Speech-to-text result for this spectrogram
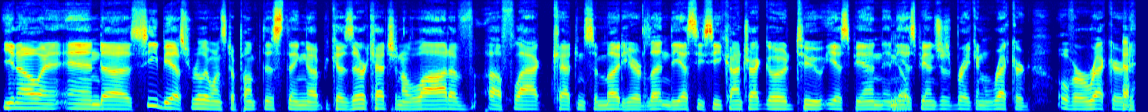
you know, and, and uh, CBS really wants to pump this thing up because they're catching a lot of uh, flack, catching some mud here, letting the SEC contract go to ESPN, and ESPN's just breaking record over record.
